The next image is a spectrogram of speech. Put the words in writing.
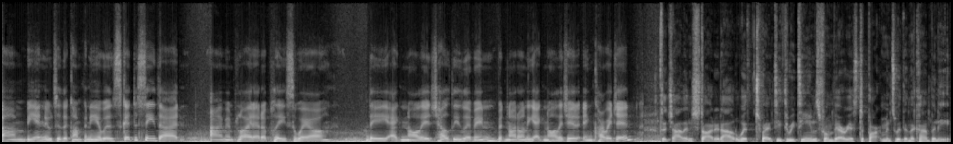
Um, being new to the company, it was good to see that I'm employed at a place where they acknowledge healthy living, but not only acknowledge it, encourage it. The challenge started out with 23 teams from various departments within the company.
